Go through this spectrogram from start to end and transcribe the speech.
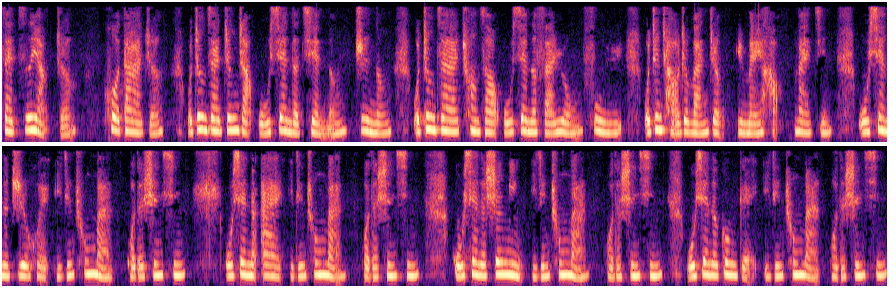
在滋养着、扩大着。我正在增长无限的潜能、智能，我正在创造无限的繁荣、富裕。我正朝着完整与美好迈进。无限的智慧已经充满我的身心，无限的爱已经充满我的身心，无限的生命已经充满。我的身心，无限的供给已经充满我的身心，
